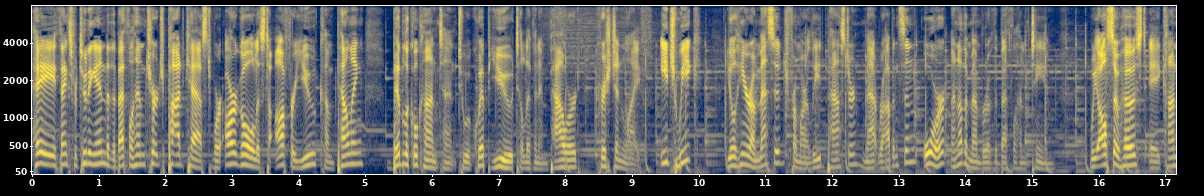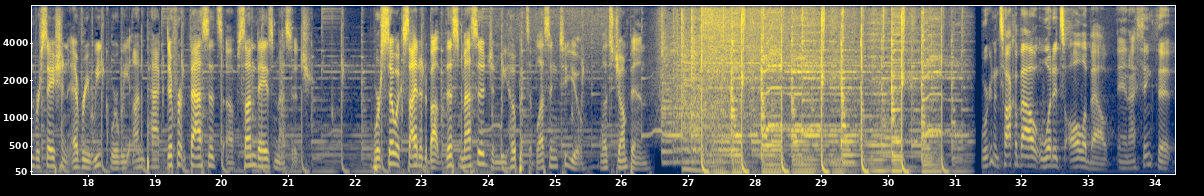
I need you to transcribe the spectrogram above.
Hey, thanks for tuning in to the Bethlehem Church podcast, where our goal is to offer you compelling biblical content to equip you to live an empowered Christian life. Each week, you'll hear a message from our lead pastor, Matt Robinson, or another member of the Bethlehem team. We also host a conversation every week where we unpack different facets of Sunday's message. We're so excited about this message and we hope it's a blessing to you. Let's jump in. We're going to talk about what it's all about. And I think that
